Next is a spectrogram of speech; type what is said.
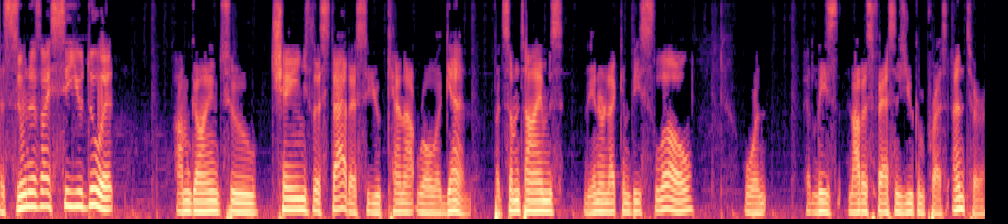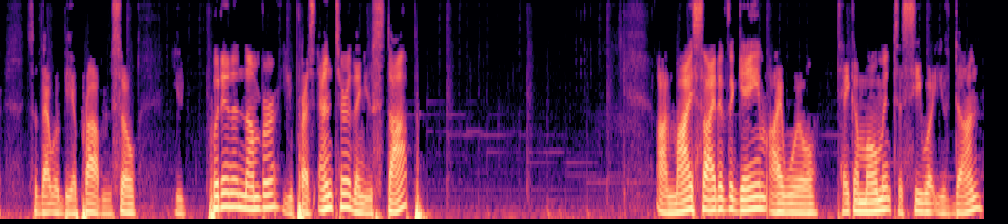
As soon as I see you do it, I'm going to change the status so you cannot roll again. But sometimes the internet can be slow or at least not as fast as you can press enter. So that would be a problem. So you put in a number, you press enter, then you stop. On my side of the game, I will take a moment to see what you've done.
